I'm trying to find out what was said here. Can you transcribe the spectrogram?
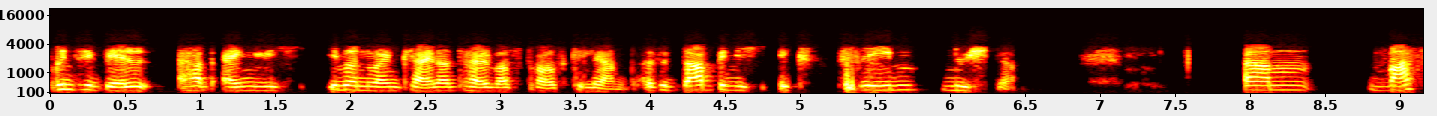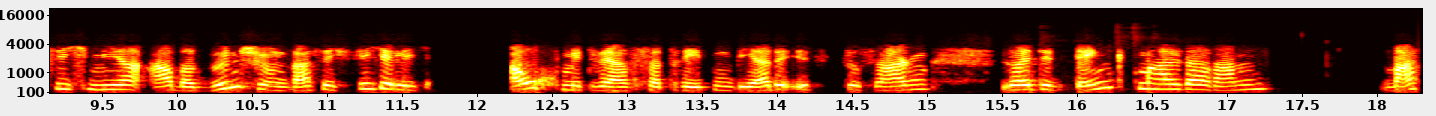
Prinzipiell hat eigentlich immer nur ein kleiner Teil was draus gelernt. Also da bin ich extrem nüchtern. Ähm, was ich mir aber wünsche und was ich sicherlich auch mit Wert vertreten werde, ist zu sagen, Leute, denkt mal daran, was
